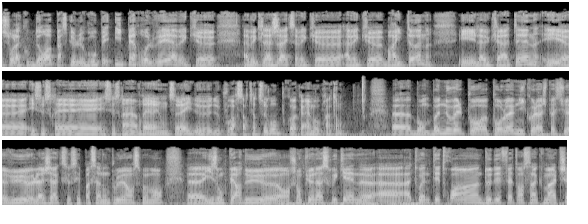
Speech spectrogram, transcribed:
sur la Coupe d'Europe parce que le groupe est hyper relevé avec avec l'Ajax, avec avec Brighton et la UK Athènes et et ce serait et ce serait un vrai rayon de soleil de, de pouvoir sortir de ce groupe, quoi, quand même au printemps. Euh, bon, bonne nouvelle pour pour l'OM, Nicolas. Je sais pas si tu as vu, euh, l'Ajax, c'est pas ça non plus hein, en ce moment. Euh, ils ont perdu euh, en championnat ce week-end à, à Twente 3-1, deux défaites en 5 matchs,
